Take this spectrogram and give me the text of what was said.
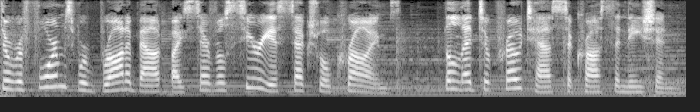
The reforms were brought about by several serious sexual crimes that led to protests across the nation.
